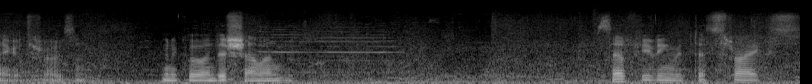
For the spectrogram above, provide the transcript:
I got frozen. I'm gonna go on this shaman. Self-healing with death strikes.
